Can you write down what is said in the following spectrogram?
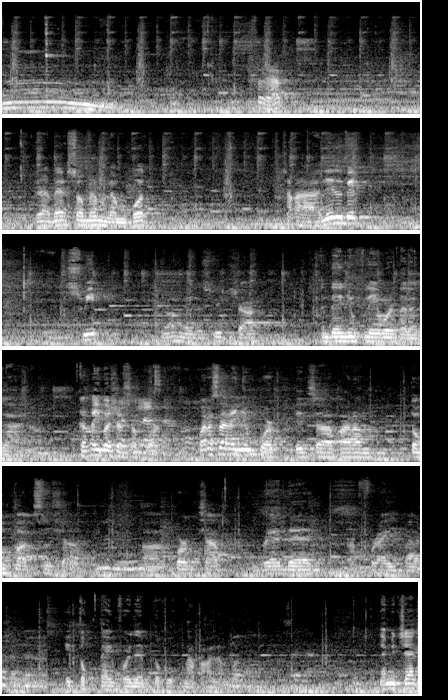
Mmm. Sarap. Grabe, sobrang lambot. Tsaka, little bit sweet. No? Medyo sweet siya. And then yung flavor talaga, ano. Kakaiba siya sa pork. Para sa akin yung pork, it's uh, parang tonkatsu siya. Uh, pork chop, breaded, uh, fried, para siya na. It took time for them to cook. Napakalambot. Sarap. Let me check.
